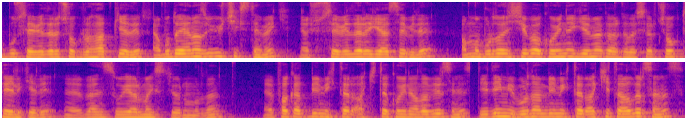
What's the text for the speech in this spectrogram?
bu seviyelere çok rahat gelir. Ya bu da en az 3x demek. Yani şu seviyelere gelse bile. Ama buradan Shiba Coin'e girmek arkadaşlar çok tehlikeli. E, ben size uyarmak istiyorum buradan. E, fakat bir miktar Akita coin alabilirsiniz. Dediğim gibi buradan bir miktar Akita alırsanız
